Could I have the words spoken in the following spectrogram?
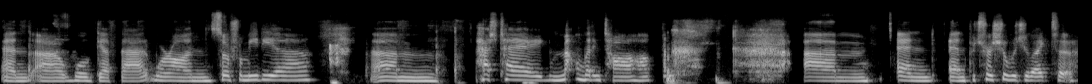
and uh, we'll get that we're on social media um, hashtag mountain wedding talk um, and and patricia would you like to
